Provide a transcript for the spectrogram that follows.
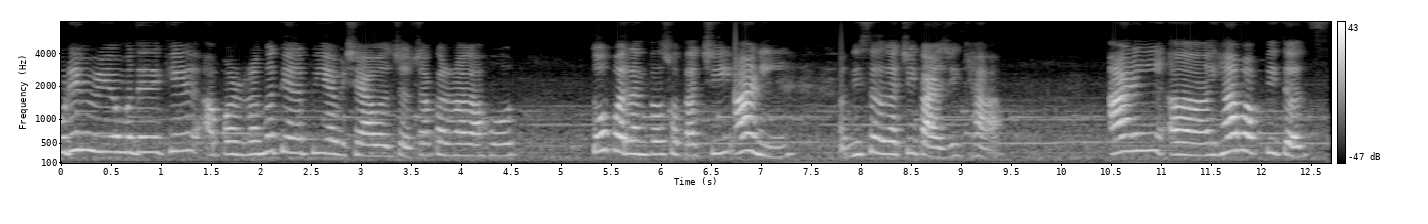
पुढील व्हिडिओमध्ये देखील आपण रंगथेरपी या विषयावर चर्चा करणार आहोत. तोपर्यंत स्वतःची आणि निसर्गाची काळजी घ्या. आणि ह्या बाबतीतच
